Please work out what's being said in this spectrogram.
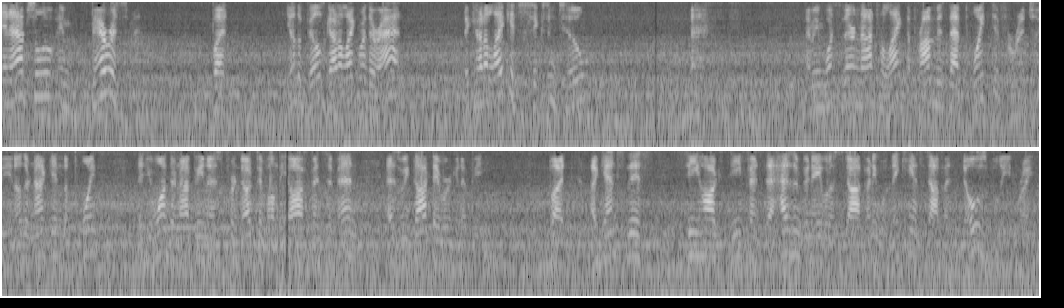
An absolute embarrassment. But you know the Bills gotta like where they're at. They gotta like it six and two. I mean, what's there not to like? The problem is that point differential. You know, they're not getting the points that you want. They're not being as productive on the offensive end as we thought they were going to be. But against this Seahawks defense that hasn't been able to stop anyone, they can't stop a nosebleed right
